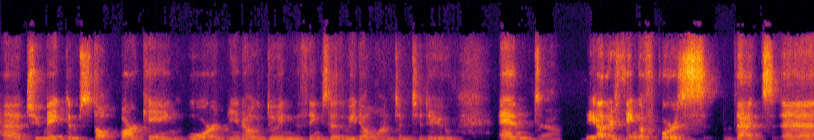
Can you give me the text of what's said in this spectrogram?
Uh, to make them stop barking or you know doing the things that we don't want them to do and yeah. the other thing of course that uh,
